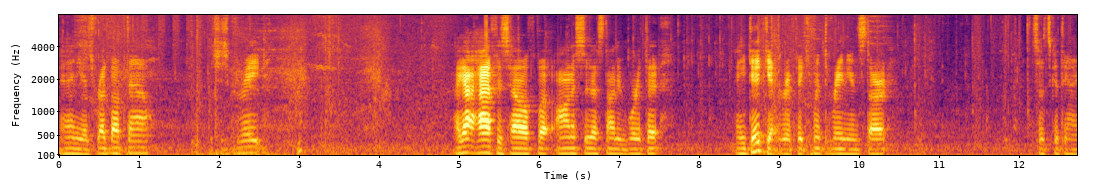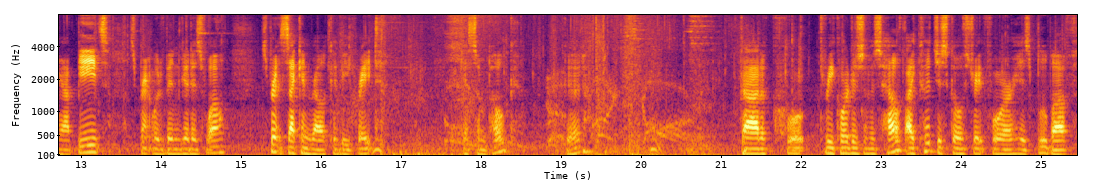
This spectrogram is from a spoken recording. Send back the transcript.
And he has red buff now, which is great. I got half his health, but honestly, that's not even worth it. And he did get horrific. He went to Rainian start. So it's a good thing I got beads. Sprint would have been good as well. Sprint second relic could be great. Get some poke. Good. Got a qu three quarters of his health. I could just go straight for his blue buff.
